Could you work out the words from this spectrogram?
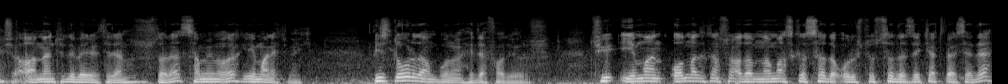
İnşallah. Amentü'de belirtilen hususlara samimi olarak iman etmek. Biz doğrudan bunu hedef alıyoruz. Çünkü iman olmadıktan sonra adam namaz kılsa da, oruç tutsa da, zekat verse de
